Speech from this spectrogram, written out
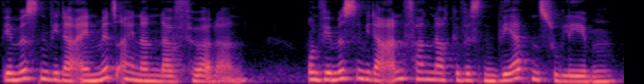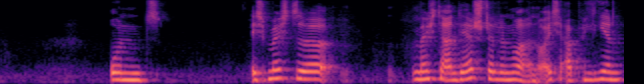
wir müssen wieder ein Miteinander fördern. Und wir müssen wieder anfangen, nach gewissen Werten zu leben. Und ich möchte, möchte an der Stelle nur an euch appellieren,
